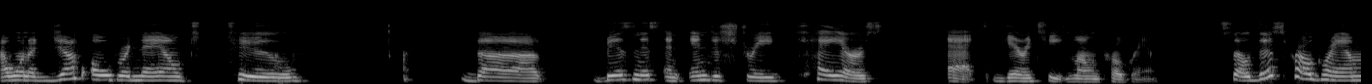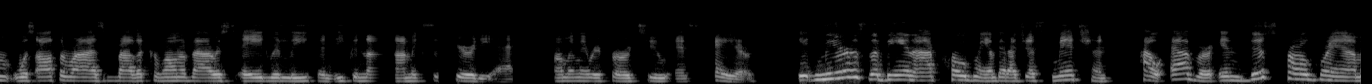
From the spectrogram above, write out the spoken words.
I want to jump over now to the Business and Industry CARES Act Guaranteed Loan Program. So this program was authorized by the Coronavirus Aid, Relief, and Economic Security Act, commonly referred to as CARES. It mirrors the BNI program that I just mentioned. However, in this program,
